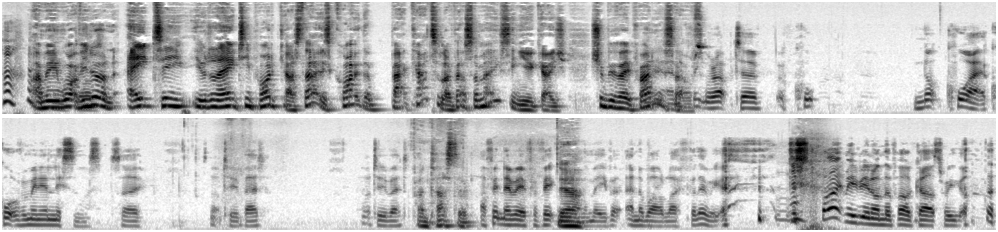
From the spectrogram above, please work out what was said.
I mean, what have you done? Eighty. You've done eighty podcasts. That is quite the back catalogue. That's amazing. You guys should be very proud of And I think we're up to a qu- not quite a quarter of a million listens, so it's not too bad. Not too bad. Fantastic. I think they're here for Victor Yeah. and me, but and the wildlife. But there we go. Despite me being on the podcast, we got.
